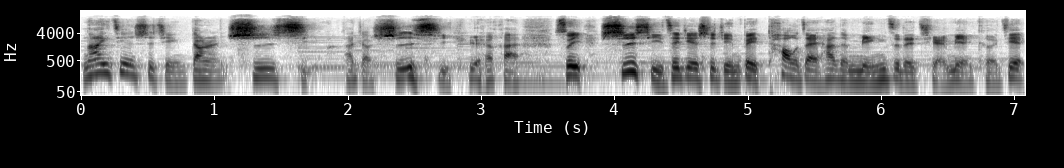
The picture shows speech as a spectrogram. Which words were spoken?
那一件事情？当然施洗嘛，他叫施洗约翰，所以施洗这件事情被套在他的名字的前面，可见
